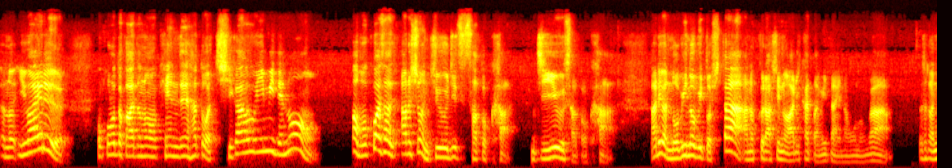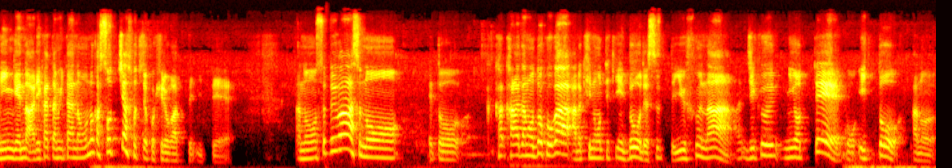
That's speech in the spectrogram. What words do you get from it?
あのいわゆる心と体の健全さとは違う意味での、まあ、僕はさある種の充実さとか自由さとかあるいは伸び伸びとしたあの暮らしのあり方みたいなものがそれから人間のあり方みたいなものがそっちはそっちでこう広がっていてあのそれはその、えっと、か体のどこがあの機能的にどうですっていうふうな軸によってこう一等あの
